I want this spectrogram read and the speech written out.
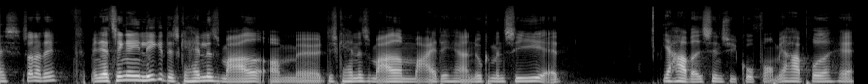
Nice. Sådan er det. Men jeg tænker egentlig ikke, at det skal handle så meget om, øh, det skal handle så meget om mig, det her. Nu kan man sige, at jeg har været i sindssygt god form. Jeg har prøvet at have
